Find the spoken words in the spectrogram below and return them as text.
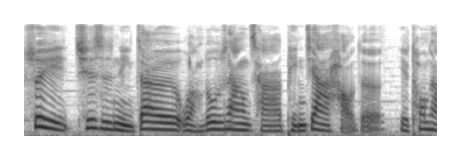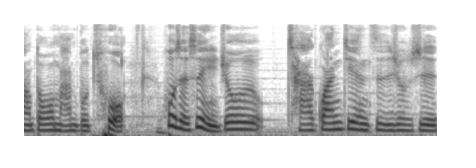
所以其实你在网络上查评价好的，也通常都蛮不错。或者是你就查关键字，就是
